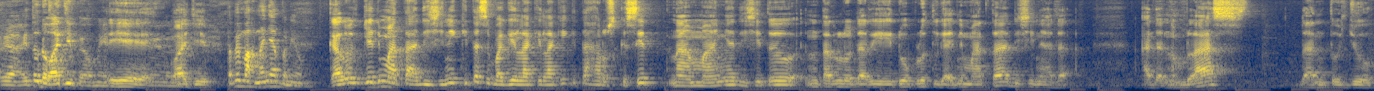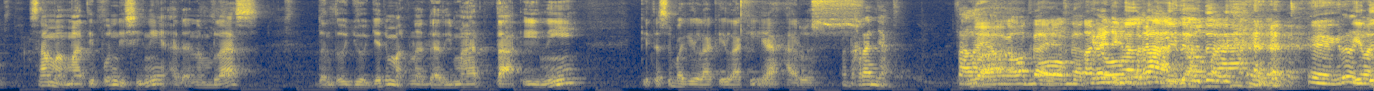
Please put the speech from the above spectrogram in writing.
Ya itu udah wajib ya om ya. Iya, wajib Tapi maknanya apa nih om? Kalau jadi mata di sini kita sebagai laki-laki kita harus kesit namanya di situ entar lu dari 23 ini mata di sini ada ada 16 dan 7. Sama mati pun di sini ada 16 dan 7. Jadi makna dari mata ini kita sebagai laki-laki ya harus Mata keranjang. Salah ya enggak enggak ya. Enggak kira jadi mata keranjang. Itu- itu- Eh, itu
